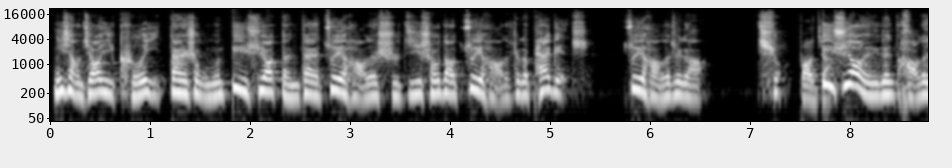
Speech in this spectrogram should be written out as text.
你想交易可以，但是我们必须要等待最好的时机，收到最好的这个 package，最好的这个球，报价必须要有一个好的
